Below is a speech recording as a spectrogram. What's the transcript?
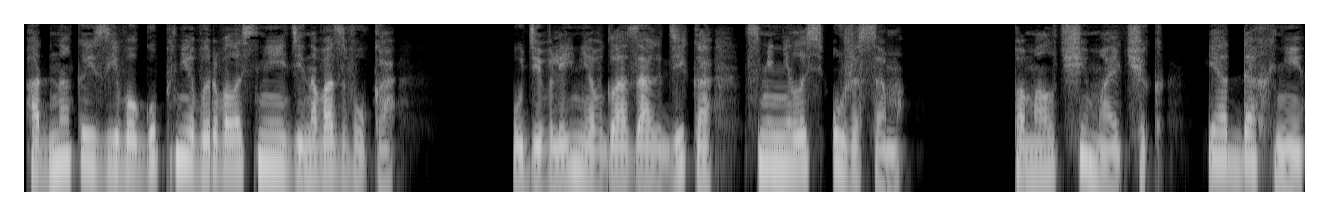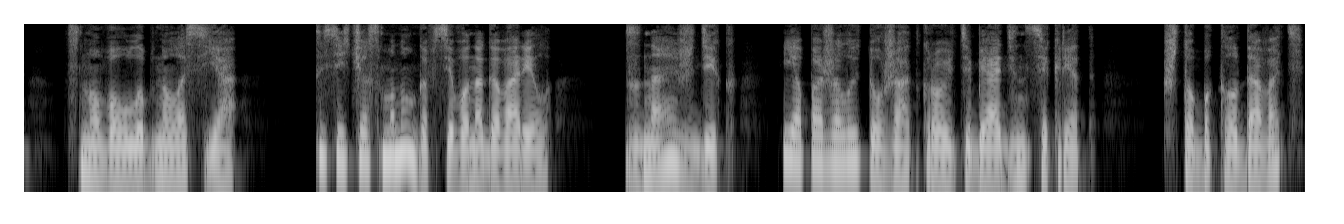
однако из его губ не вырвалось ни единого звука. Удивление в глазах Дика сменилось ужасом. «Помолчи, мальчик, и отдохни», — снова улыбнулась я. «Ты сейчас много всего наговорил. Знаешь, Дик, я, пожалуй, тоже открою тебе один секрет. Чтобы колдовать,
